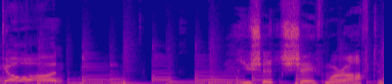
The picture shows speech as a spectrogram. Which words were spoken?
Go on. You should shave more often.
